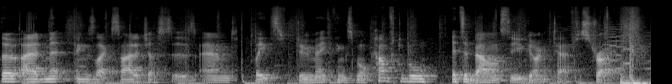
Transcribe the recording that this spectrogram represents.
Though I admit things like side adjusters and pleats do make things more comfortable, it's a balance that you're going to have to strike.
